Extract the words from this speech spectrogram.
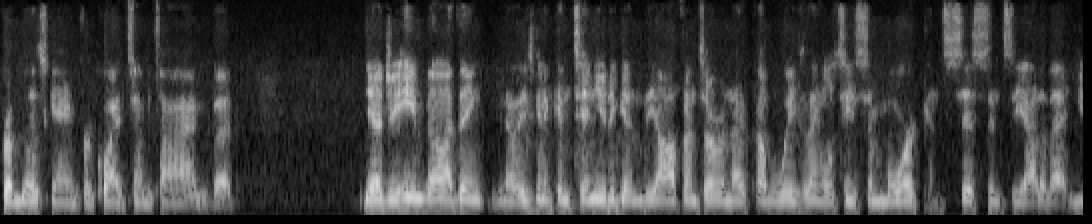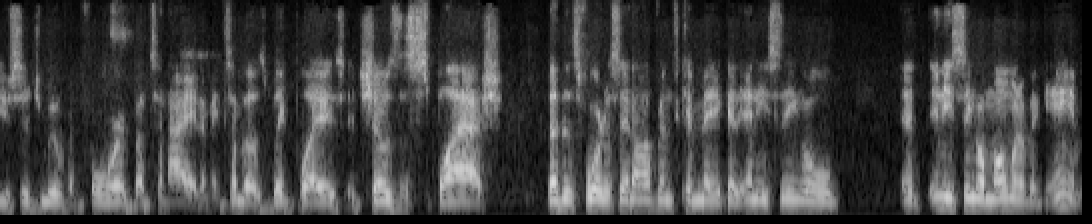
from this game for quite some time. But yeah, Jaheim Bell, I think, you know, he's going to continue to get in the offense over the next couple weeks. I think we'll see some more consistency out of that usage moving forward. But tonight, I mean, some of those big plays, it shows the splash that this Florida State offense can make at any single at any single moment of a game.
